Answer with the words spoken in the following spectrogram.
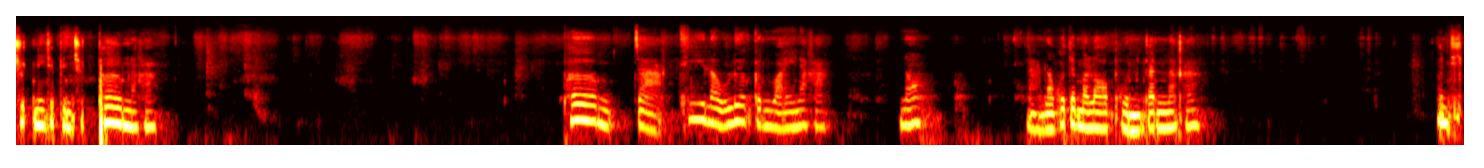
ชุดนี้จะเป็นชุดเพิ่มนะคะ เพิ่มจากที่เราเลือกกันไว้นะคะ เนาะนะเราก็จะมารอผลกันนะคะ วันที่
